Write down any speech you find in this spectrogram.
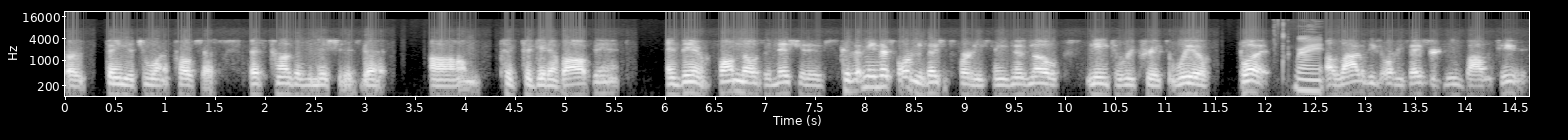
or thing that you want to protest. There's tons of initiatives that um, to to get involved in, and then from those initiatives, because I mean, there's organizations for these things. There's no need to recreate the wheel, but Right. a lot of these organizations need volunteers.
